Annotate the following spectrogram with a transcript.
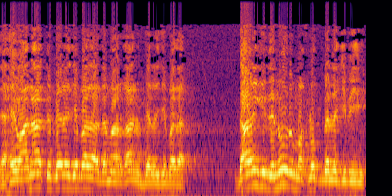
دا حیوانات بیل جبا دا دا مارغان بیل جبا دا دا غی دا نور مخلوق بیل جبی دی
